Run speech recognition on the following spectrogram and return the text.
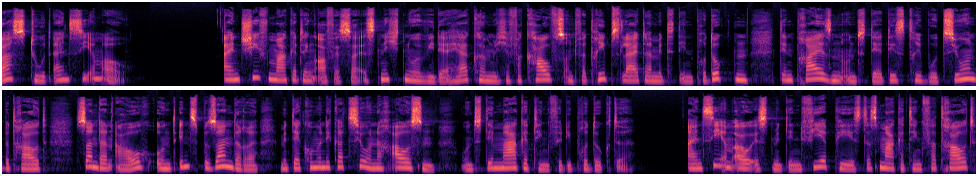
Was tut ein CMO? Ein Chief Marketing Officer ist nicht nur wie der herkömmliche Verkaufs- und Vertriebsleiter mit den Produkten, den Preisen und der Distribution betraut, sondern auch und insbesondere mit der Kommunikation nach außen und dem Marketing für die Produkte. Ein CMO ist mit den vier Ps des Marketing vertraut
